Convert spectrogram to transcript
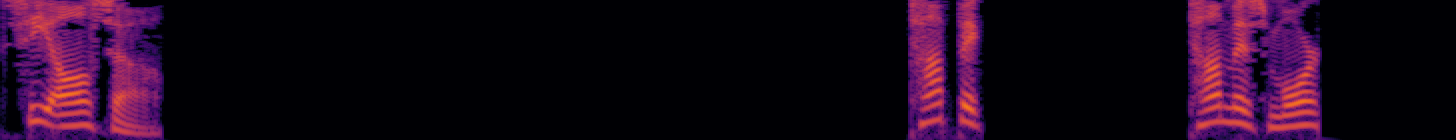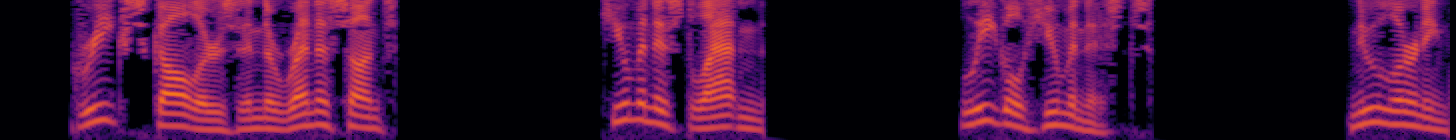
See also Topic. Thomas More Greek scholars in the Renaissance Humanist Latin Legal humanists New learning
